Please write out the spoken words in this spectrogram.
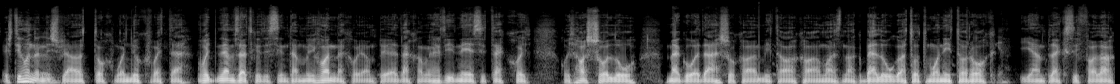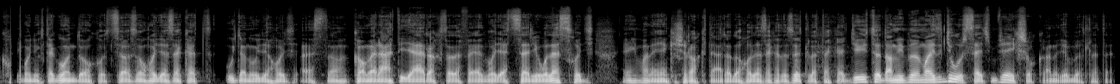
És ti honnan inspirálottok mondjuk, vagy te, hogy nemzetközi szinten mondjuk vannak olyan példák, amiket így nézitek, hogy, hogy hasonló megoldások, amit alkalmaznak, belógatott monitorok, Igen. ilyen plexifalak, mondjuk te gondolkodsz azon, hogy ezeket ugyanúgy, ahogy ezt a kamerát így elraktad a fejedbe, hogy egyszer jó lesz, hogy van egy ilyen kis raktárad, ahol ezeket az ötleteket gyűjtöd, amiből majd gyúrsz egy még sokkal nagyobb ötletet.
